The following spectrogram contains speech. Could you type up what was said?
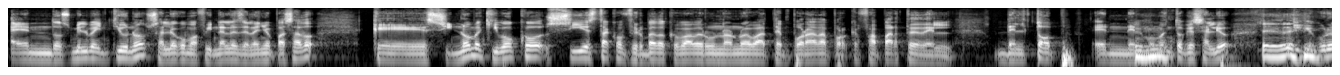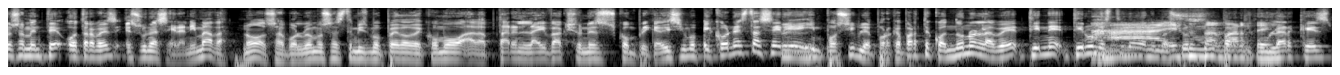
en 2021, salió como a finales del año pasado, que si no me equivoco, sí está confirmado que va a haber una nueva temporada porque fue parte del, del top en el momento que salió. Y que curiosamente, otra vez, es una serie animada, ¿no? O sea, volvemos a este mismo pedo de cómo adaptar en live action es complicadísimo. Y con esta serie, imposible, porque aparte, cuando uno la ve, tiene, tiene un estilo de animación muy particular que es.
